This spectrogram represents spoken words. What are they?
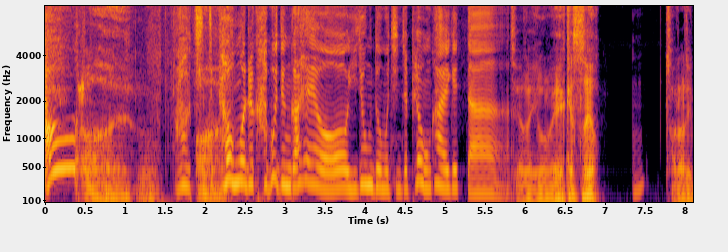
아우. 진짜 병원을 가보든가 해요. 이 정도면 진짜 병원 가야겠다. 제가 이걸 왜 했겠어요 차라리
